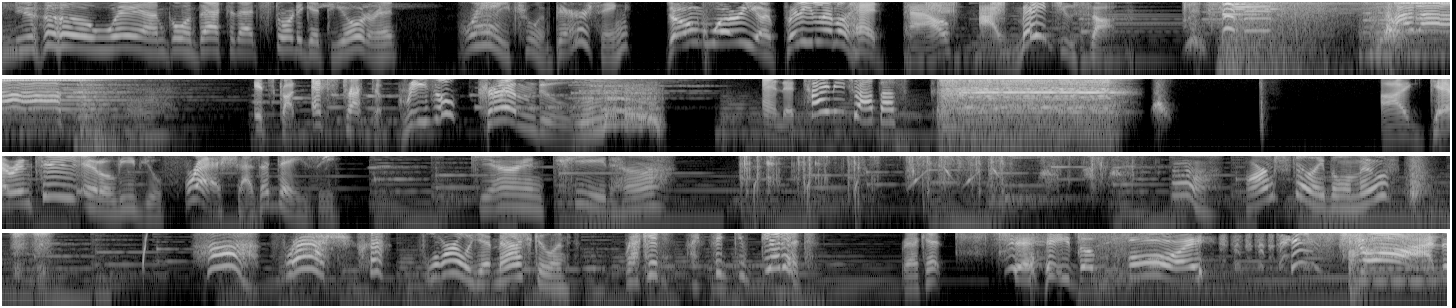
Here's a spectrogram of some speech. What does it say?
No way I'm going back to that store to get deodorant. Way too embarrassing. Don't worry your pretty little head, pal. I made you some. Ta-da! It's got extract of greasel, creme doux, and a tiny drop of... I guarantee it'll leave you fresh as a daisy. Guaranteed, huh? Huh, arm's still able to move. Huh, fresh. Floral yet masculine. Rekkit, I think you did it. Rekkit, Jay the boy! He's gone!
